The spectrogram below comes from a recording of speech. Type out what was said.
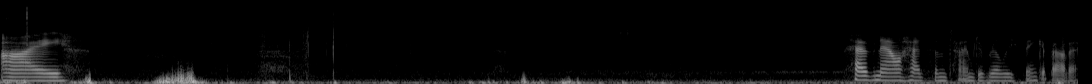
I have now had some time to really think about it.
